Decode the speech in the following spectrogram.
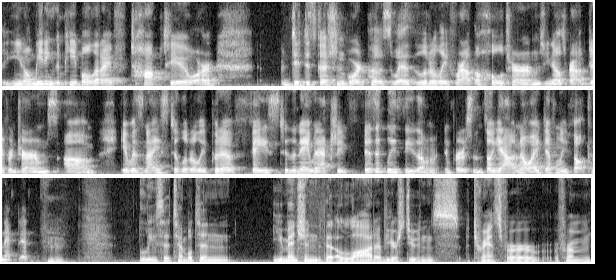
you know, meeting the people that I've talked to or did discussion board posts with literally throughout the whole terms, you know, throughout different terms. Um, it was nice to literally put a face to the name and actually physically see them in person. So, yeah, no, I definitely felt connected. Hmm. Lisa Templeton, you mentioned that a lot of your students transfer from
